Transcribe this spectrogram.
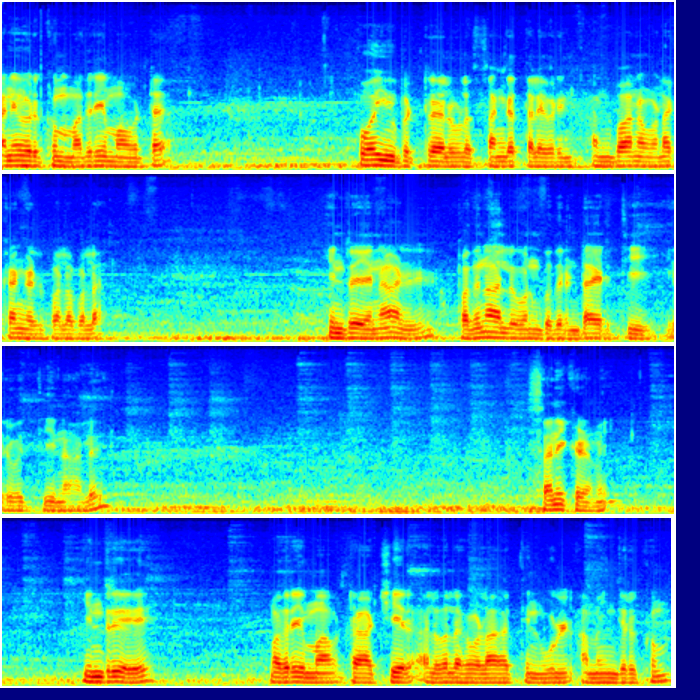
அனைவருக்கும் மதுரை மாவட்ட ஓய்வு பெற்ற அலுவலர் சங்கத் தலைவரின் அன்பான வணக்கங்கள் பல பல. இன்றைய நாள் பதினாலு ஒன்பது ரெண்டாயிரத்தி இருபத்தி நாலு சனிக்கிழமை. இன்று மதுரை மாவட்ட ஆட்சியர் அலுவலக வளாகத்தின் உள் அமைந்திருக்கும்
